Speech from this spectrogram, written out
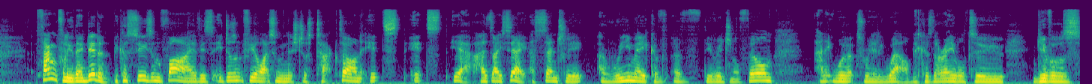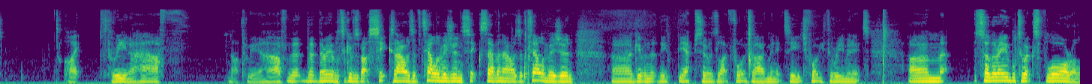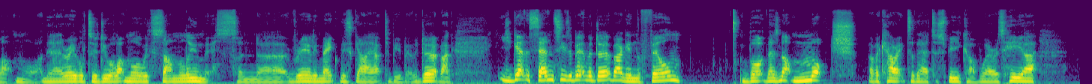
Thankfully, they didn't because season five is it doesn't feel like something that's just tacked on. It's it's yeah, as I say, essentially a remake of, of the original film, and it works really well because they're able to give us like three and a half not three and a half. They're able to give us about six hours of television, six, seven hours of television, uh, given that the, the episodes like 45 minutes each, 43 minutes. Um, so they're able to explore a lot more and they're able to do a lot more with Sam Loomis and uh, really make this guy out to be a bit of a dirtbag. You get the sense he's a bit of a dirtbag in the film, but there's not much of a character there to speak of. Whereas here,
